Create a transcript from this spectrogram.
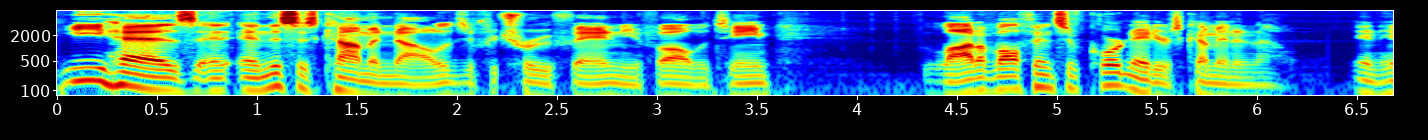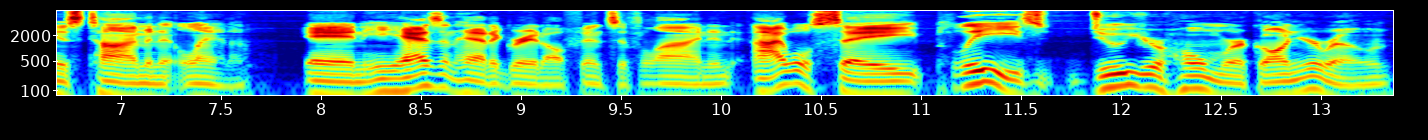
He has, and, and this is common knowledge if you're a true fan and you follow the team, A lot of offensive coordinators come in and out in his time in Atlanta. And he hasn't had a great offensive line. And I will say, please do your homework on your own.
